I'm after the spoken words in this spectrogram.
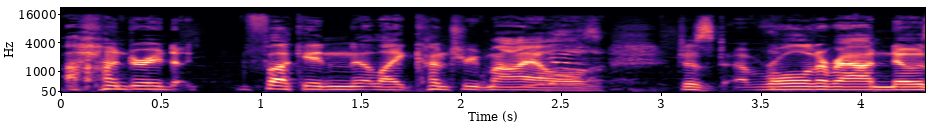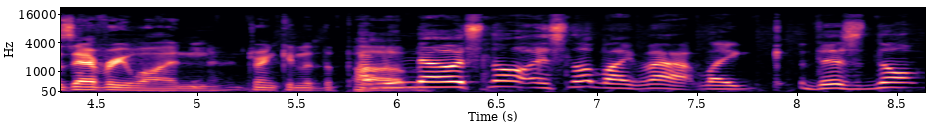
a hundred fucking like country miles, just rolling around, knows everyone, drinking at the pub. I mean, no, it's not. It's not like that. Like, there's not.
